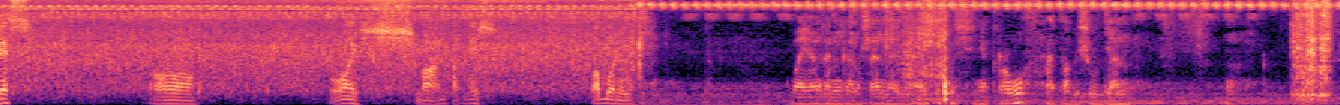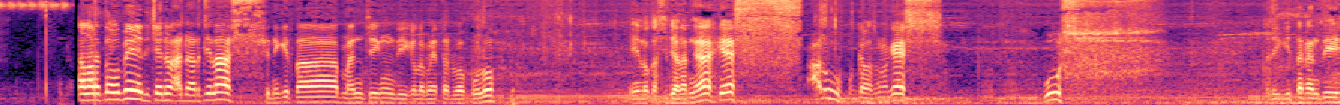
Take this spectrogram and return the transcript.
guys. Oh. Wah, mantap guys. Wabon ini. Bayangkan kalau seandainya posisinya keruh atau habis hujan. Halo Tobi di channel Adar Jelas Ini kita mancing di kilometer 20 Ini lokasi jalannya guys. Aduh pegal semua guys. Wush. Jadi kita nanti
